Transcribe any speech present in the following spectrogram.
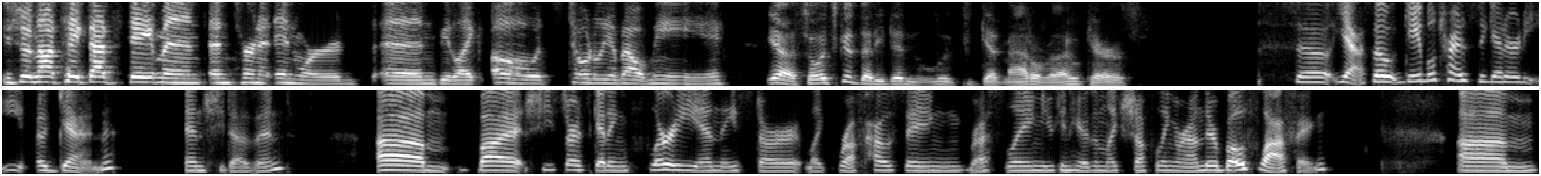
You should not take that statement and turn it inwards and be like, oh, it's totally about me. yeah so it's good that he didn't lo- get mad over that. Who cares? So yeah so gable tries to get her to eat again and she doesn't. Um but she starts getting flirty and they start like roughhousing wrestling. You can hear them like shuffling around. They're both laughing. Um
